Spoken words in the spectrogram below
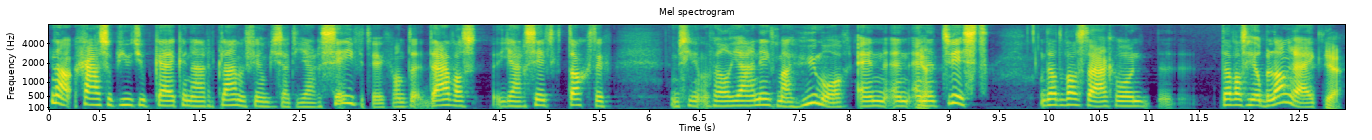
nou ga eens op YouTube kijken naar reclamefilmpjes uit de jaren 70. Want daar was jaren 70, 80, misschien ook wel jaren 90, maar humor en, en, en Ja. een twist. Dat was daar gewoon, eh, dat was heel belangrijk. Ja.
